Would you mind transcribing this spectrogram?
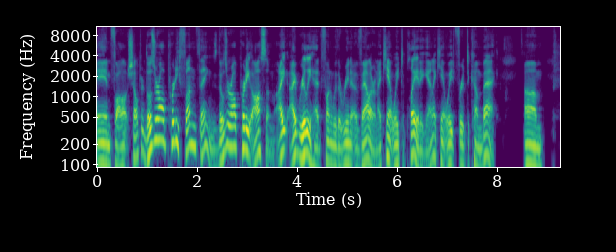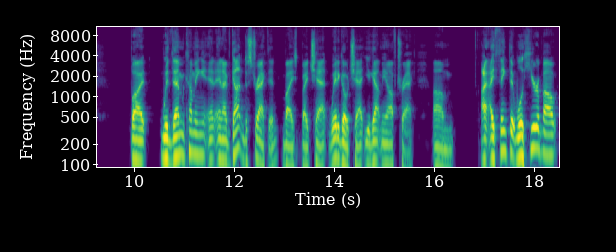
and Fallout Shelter. Those are all pretty fun things. Those are all pretty awesome. I, I really had fun with Arena of Valor and I can't wait to play it again. I can't wait for it to come back. Um, but with them coming and, and I've gotten distracted by by chat. Way to go, chat. You got me off track. Um, I, I think that we'll hear about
